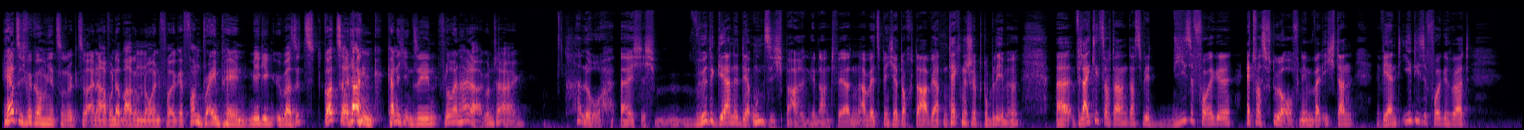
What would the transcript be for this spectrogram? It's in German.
Herzlich willkommen hier zurück zu einer wunderbaren neuen Folge von Brain Pain. Mir gegenüber sitzt, Gott sei Dank, kann ich ihn sehen, Florian Heider. Guten Tag. Hallo, äh, ich, ich würde gerne der Unsichtbare genannt werden, aber jetzt bin ich ja doch da. Wir hatten technische Probleme. Äh, vielleicht liegt es auch daran, dass wir diese Folge etwas früher aufnehmen, weil ich dann, während ihr diese Folge hört,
